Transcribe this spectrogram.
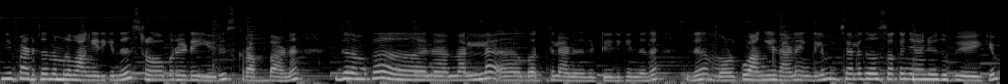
ഇനിയിപ്പോൾ അടുത്തത് നമ്മൾ വാങ്ങിയിരിക്കുന്നത് സ്ട്രോബെറിയുടെ ഈ ഒരു സ്ക്രബാണ് ഇത് നമുക്ക് നല്ല ബർത്തിലാണ് ഇത് കിട്ടിയിരിക്കുന്നത്. ഇത് മോൾക്ക് വാങ്ങിയതാണ്. എങ്കിലും ചില ദിവസമൊക്കെ ഞാനും ഇത് ഉപയോഗിക്കും.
